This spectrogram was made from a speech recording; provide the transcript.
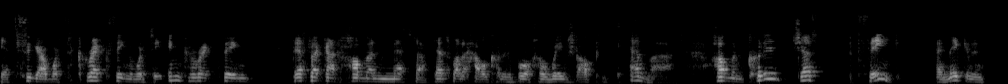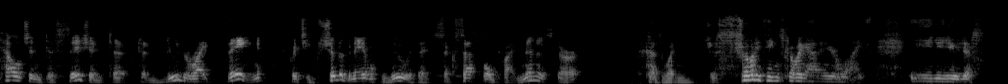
you have to figure out what's the correct thing and what's the incorrect thing. That's what got Haman messed up. That's what how Kadosh Baruch arranged Al Piteva Haman couldn't just think and make an intelligent decision to, to do the right thing, which he should have been able to do as a successful prime minister, because when just so many things going on in your life, you just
